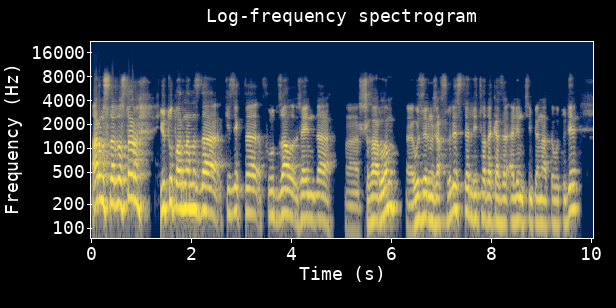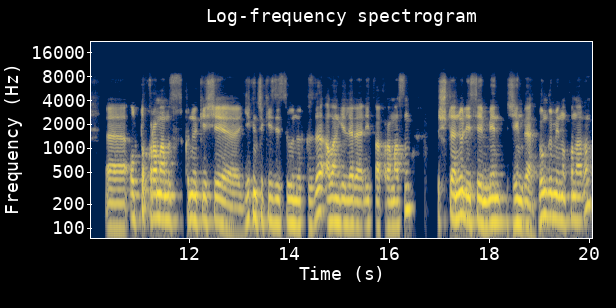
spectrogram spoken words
армысыздар достар ютуб арнамызда кезекті футзал жайында шығарылым. Өздеріңіз жақсы білесіздер литвада қазір әлем чемпионаты өтуде. Ұлттық құрамамыз күні кеше екінші кездесуін өткізді. Алаңгерлері литва құрамасын үште нөл есебімен жеңді. Бүгінгі менің қонағым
